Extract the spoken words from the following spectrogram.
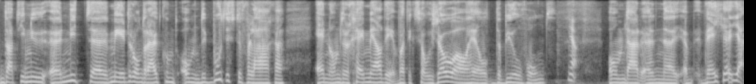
dat hij nu eh, niet eh, meer eronder uitkomt om de boetes te verlagen. En om er geen melding, wat ik sowieso al heel debiel vond. Ja. Om daar een, eh, weet je, ja,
